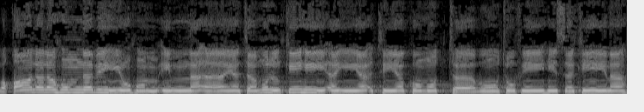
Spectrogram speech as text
وقال لهم نبيهم إن آية ملكه أن يأتيكم التابوت فيه سكينة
